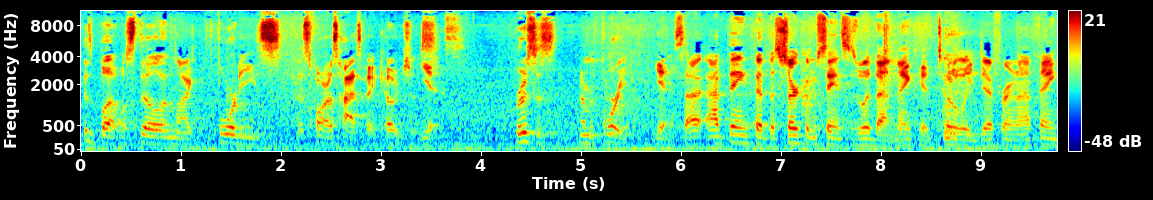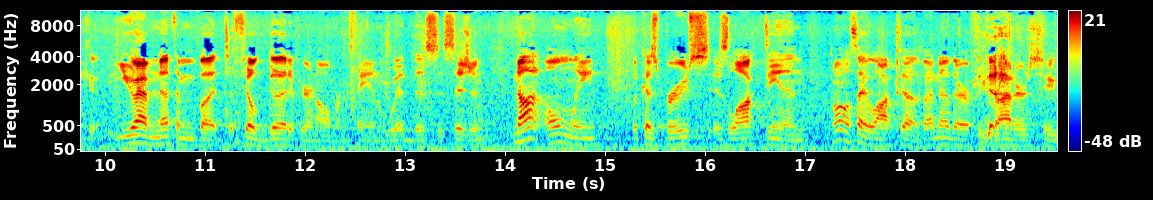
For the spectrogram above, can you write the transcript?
his butt was still in like 40s as far as highest paid coaches. Yes. Bruce is number three. Yes, I, I think that the circumstances with that make it totally different. I think you have nothing but to feel good if you're an Auburn fan with this decision. Not only because Bruce is locked in, I won't say locked up. I know there are a few writers who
